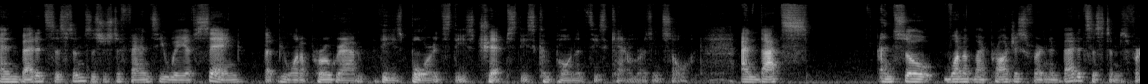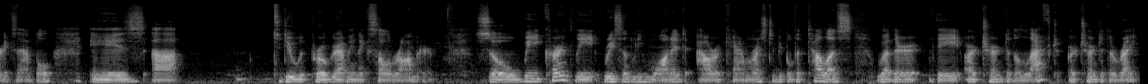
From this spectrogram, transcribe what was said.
embedded systems is just a fancy way of saying that we want to program these boards, these chips, these components, these cameras, and so on. And that's and so one of my projects for an embedded systems, for example, is uh, to do with programming an accelerometer. So we currently recently wanted our cameras to be able to tell us whether they are turned to the left or turned to the right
